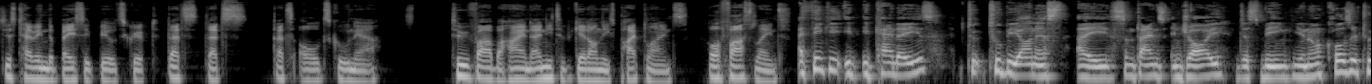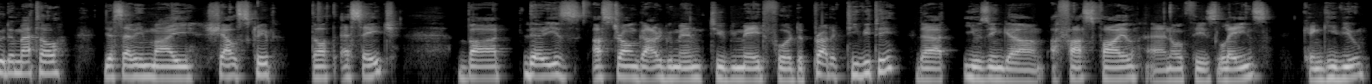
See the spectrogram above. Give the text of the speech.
just having the basic build script. That's, that's, that's old school now. It's too far behind. I need to get on these pipelines or fast lanes. I think it, it, it kind of is. To, to be honest, I sometimes enjoy just being, you know, closer to the metal, just having my shell script.sh. But there is a strong argument to be made for the productivity that using um, a Fastfile and all these lanes can give you.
